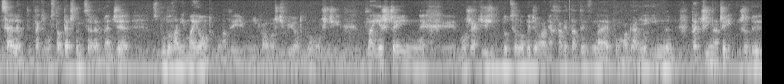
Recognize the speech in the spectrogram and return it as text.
celem, tym takim ostatecznym celem będzie zbudowanie majątku na tej unikalności, wyjątkowości. Dla jeszcze innych y, może jakieś docelowe działania charytatywne, pomaganie innym, tak czy inaczej, żeby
